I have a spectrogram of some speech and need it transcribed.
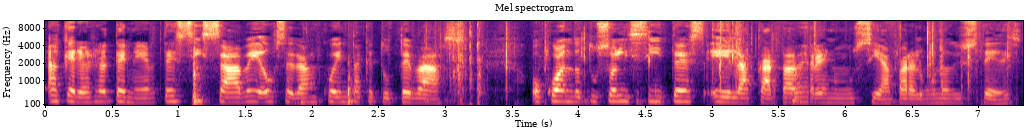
a querer retenerte si sabe o se dan cuenta que tú te vas o cuando tú solicites eh, la carta de renuncia para alguno de ustedes.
